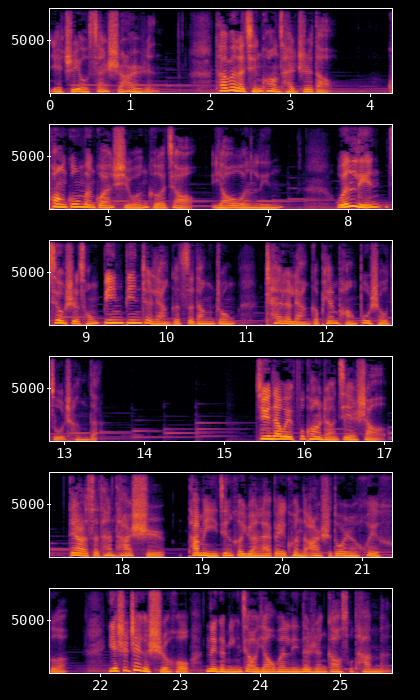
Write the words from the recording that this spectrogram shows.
也只有三十二人，他问了情况，才知道，矿工们管许文革叫姚文林，文林就是从“彬彬”这两个字当中拆了两个偏旁部首组成的。据那位副矿长介绍，第二次坍塌时，他们已经和原来被困的二十多人会合。也是这个时候，那个名叫姚文林的人告诉他们，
